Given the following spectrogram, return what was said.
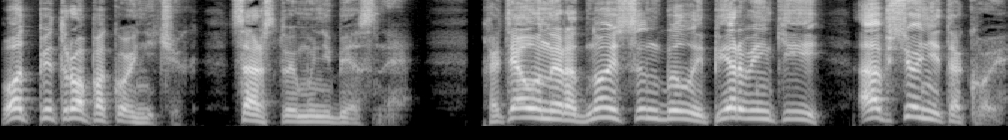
Вот Петро покойничек, царство ему небесное. Хотя он и родной сын был, и первенький, а все не такой.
